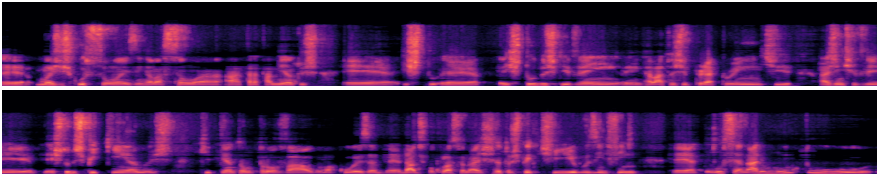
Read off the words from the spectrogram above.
é, umas discussões em relação a, a tratamentos, é, estu, é, estudos que vêm em relatos de preprint, a gente vê estudos pequenos que tentam provar alguma coisa, é, dados populacionais retrospectivos, enfim, é, um cenário muito,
